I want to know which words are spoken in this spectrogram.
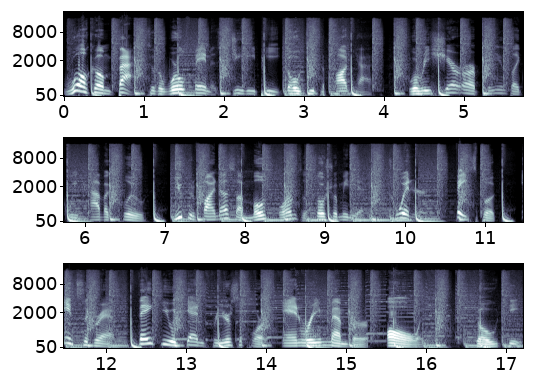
Welcome back to the world famous GDP Go Deep the podcast, where we share our opinions like we have a clue. You can find us on most forms of social media Twitter, Facebook, Instagram. Thank you again for your support, and remember always go deep.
